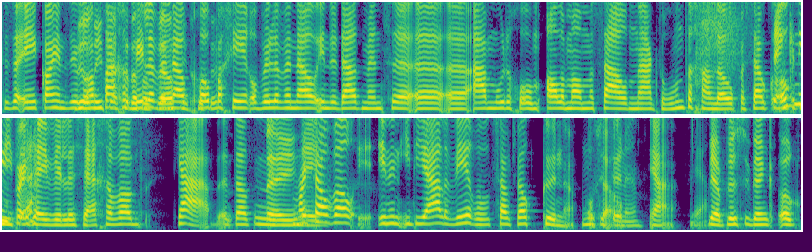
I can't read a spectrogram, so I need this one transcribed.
Zo. Het is, en je kan je Wil natuurlijk niet afvragen, willen we nou propageren of willen we nou inderdaad mensen eh, eh, aanmoedigen om allemaal massaal naakt rond te gaan lopen? Zou ik Denk ook niet niet, per se willen zeggen, want ja, dat, Nee. maar het zou wel in een ideale wereld zou het wel kunnen. of Moeten zo. kunnen. Ja, Ja, plus ik denk ook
